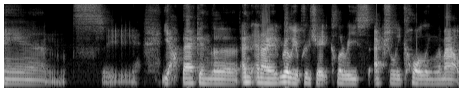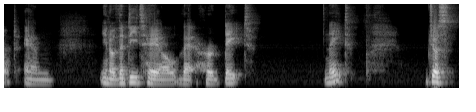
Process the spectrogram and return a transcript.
And let's see, yeah, back in the, and, and I really appreciate Clarice actually calling them out and, you know, the detail that her date, Nate, just,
